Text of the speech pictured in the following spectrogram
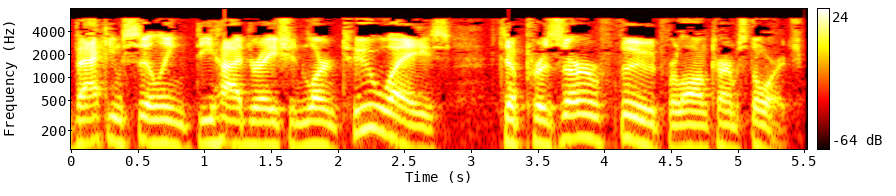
vacuum sealing, dehydration. Learn two ways to preserve food for long-term storage.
